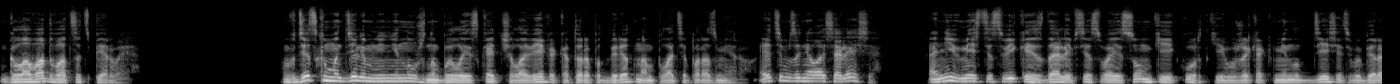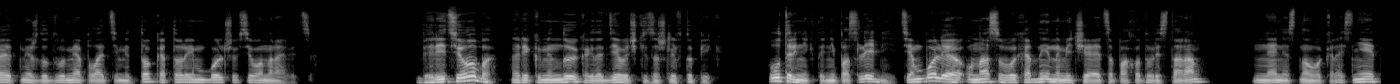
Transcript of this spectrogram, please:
Глава 21. В детском отделе мне не нужно было искать человека, который подберет нам платье по размеру. Этим занялась Олеся. Они вместе с Викой сдали все свои сумки и куртки и уже как минут десять выбирают между двумя платьями то, которое им больше всего нравится. «Берите оба», — рекомендую, когда девочки зашли в тупик. Утренник-то не последний, тем более у нас в выходные намечается поход в ресторан. Няня снова краснеет,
